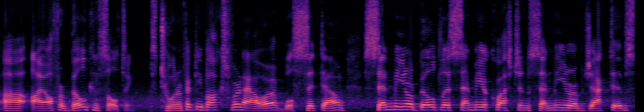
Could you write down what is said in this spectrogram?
uh, I offer build consulting. It's 250 bucks for an hour. We'll sit down, send me your build list, send me your questions, send me your objectives.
